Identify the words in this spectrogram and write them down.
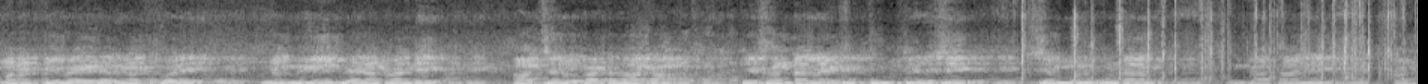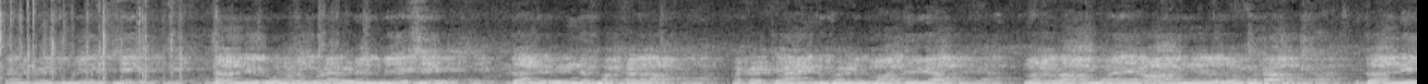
మన డివైడర్ కట్టుకొని ఇంకా మిగిలిపోయినటువంటి ఆ చెరువు కట్ట దాకా ఈ సండల్ లైట్ పూర్తి చేసి చెమ్ముని కుంటలు ఇంకా దాన్ని కట్టను వెడల్పు చేసి దాన్ని రోడ్డు కూడా వెడల్పు చేసి దాని రెండు పక్కల అక్కడ ట్యాంక్ బండి మాదిరిగా మన రాబోయే ఆరు నెలల లోపల దాన్ని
